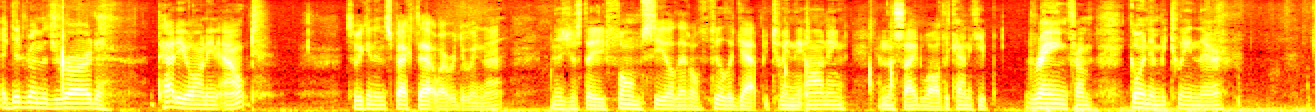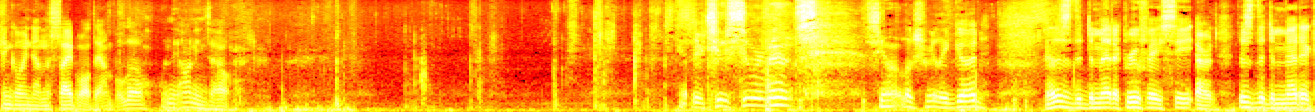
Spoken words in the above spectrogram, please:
I did run the Girard patio awning out so we can inspect that while we're doing that. There's just a foam seal that'll fill the gap between the awning and the sidewall to kind of keep rain from going in between there and going down the sidewall down below when the awning's out. Got their two sewer vents. Sealant looks really good. Now this is the Dometic roof AC, or this is the Dometic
